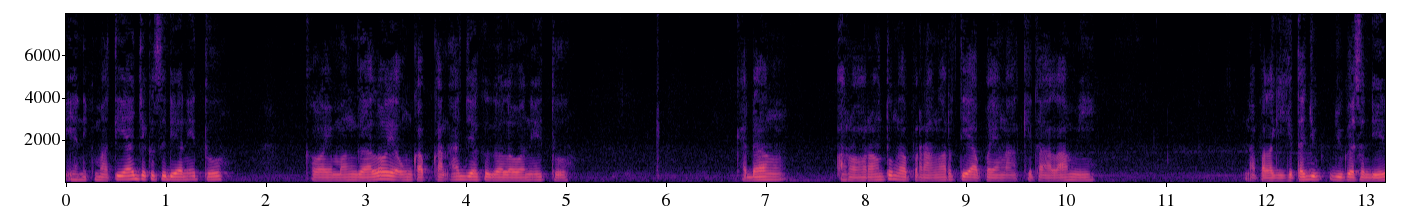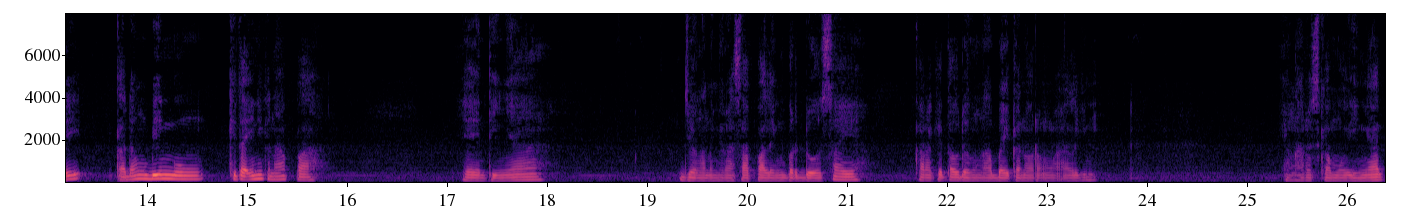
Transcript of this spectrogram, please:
ya nikmati aja kesedihan itu. Kalau emang galau ya ungkapkan aja kegalauan itu. Kadang orang-orang tuh nggak pernah ngerti apa yang kita alami. Nah, apalagi kita juga sendiri kadang bingung kita ini kenapa? Ya intinya jangan ngerasa paling berdosa ya karena kita udah mengabaikan orang lain harus kamu ingat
